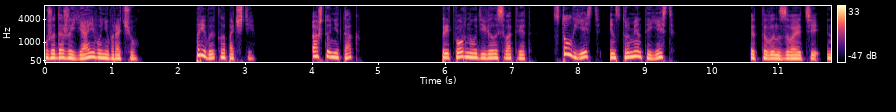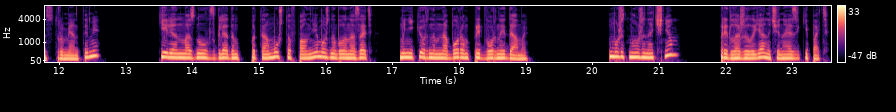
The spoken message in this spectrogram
Уже даже я его не ворочу. Привыкла почти. А что не так? Притворно удивилась в ответ. Стол есть, инструменты есть. Это вы называете инструментами? Киллиан мазнул взглядом потому, что вполне можно было назвать маникюрным набором придворной дамы. «Может, мы уже начнем?» — предложила я, начиная закипать.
